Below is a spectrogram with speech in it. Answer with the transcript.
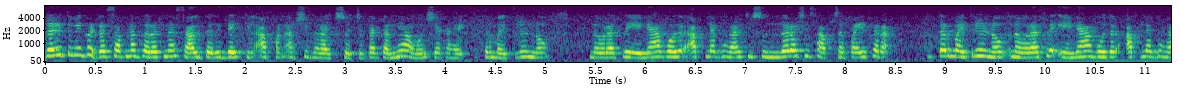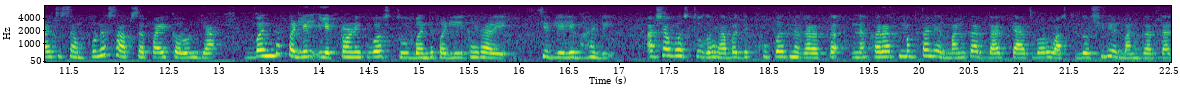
जरी तुम्ही घटस्थापना करत नसाल तरी देखील आपण अशी घराची स्वच्छता करणे आवश्यक आहे. तर मैत्रिणींनो नवरात्र येण्या अगोदर आपल्या घराची सुंदर अशी साफसफाई करा. तर मैत्रिणींनो नवरात्र येण्या अगोदर आपल्या घराची संपूर्ण साफसफाई करून घ्या. बंद पडलेली इलेक्ट्रॉनिक वस्तू बंद पडलेली घड्याळे चिरलेली भांडी अशा वस्तू घरामध्ये खूपच नकारात्म नकारात्मकता निर्माण करतात. त्याचबरोबर वास्तुदोषी निर्माण करतात.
